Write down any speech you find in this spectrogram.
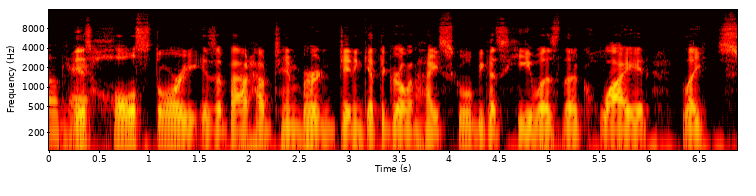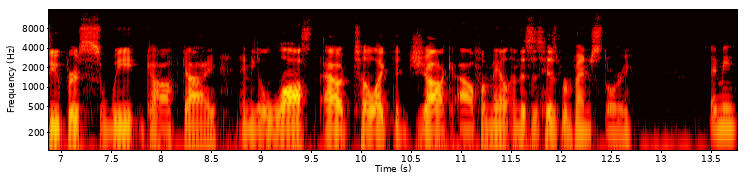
Okay. This whole story is about how Tim Burton didn't get the girl in high school because he was the quiet, like super sweet goth guy, and he lost out to like the jock alpha male, and this is his revenge story. I mean,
